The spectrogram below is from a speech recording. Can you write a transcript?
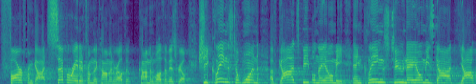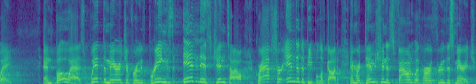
far from God, separated from the commonwealth of, Israel, she clings to one of God's people, Naomi, and clings to Naomi's God, Yahweh. And Boaz, with the marriage of Ruth, brings in this Gentile, grafts her into the people of God, and redemption is found with her through this marriage.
